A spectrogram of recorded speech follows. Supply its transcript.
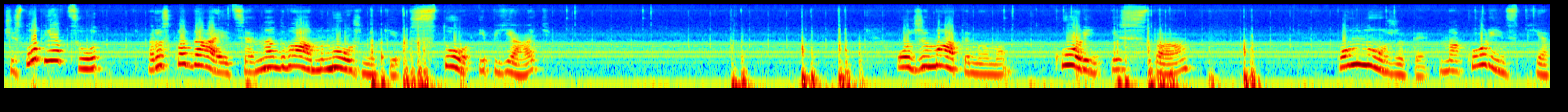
Число 500 розкладається на два множники 100 і 5. Отже, матимемо корінь із 100 помножити на корінь з 5.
